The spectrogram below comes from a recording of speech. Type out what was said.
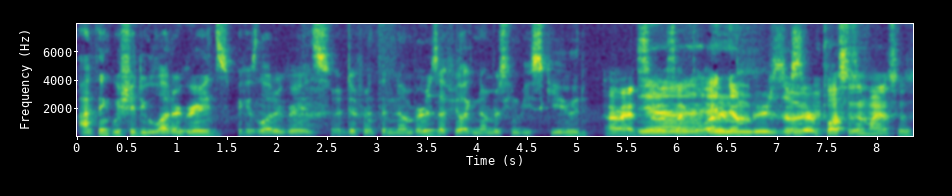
I think we should do letter grades because letter grades are different than numbers. I feel like numbers can be skewed. All right. So yeah. it's like the and letter. numbers Is there pluses and minuses?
